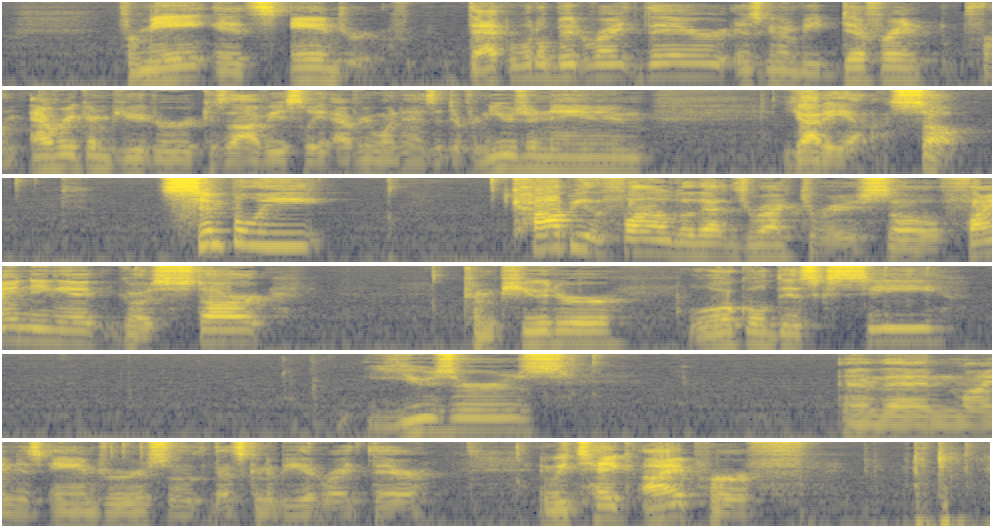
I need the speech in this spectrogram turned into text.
For me it's Andrew. That little bit right there is going to be different from every computer because obviously everyone has a different username yada yada. So simply copy the file to that directory. So finding it, go Start, Computer, Local Disk C, Users, and then mine is Andrew, so that's going to be it right there. And we take iPerf,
